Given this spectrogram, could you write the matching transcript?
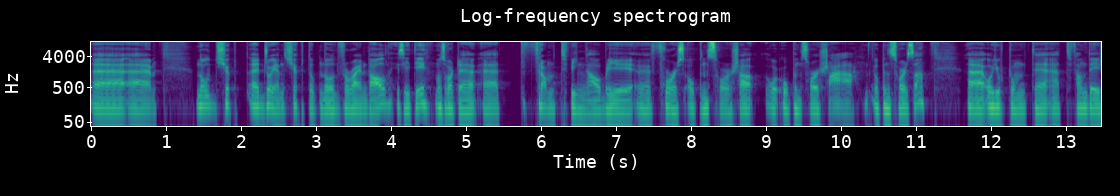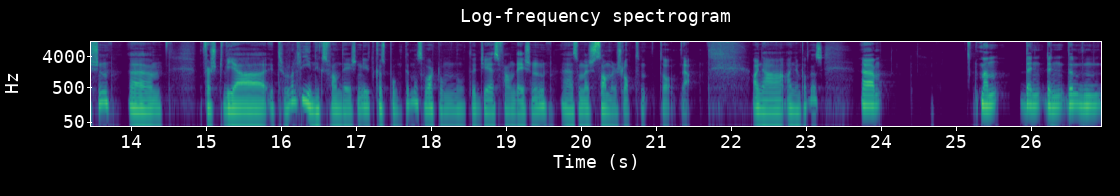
Eh, eh, Node kjøpt, eh, Joint kjøpte opp Node fra Ryan Dahl i sin tid, men så ble det eh, framtvinga å bli eh, force open source, open source, open source og gjort om til et foundation. Eh, først via jeg tror det var Linux Foundation i utgangspunktet, men så ble det om noe til JS Foundation, eh, som er sammenslått av ja, annen, podkast. men den, den, den,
